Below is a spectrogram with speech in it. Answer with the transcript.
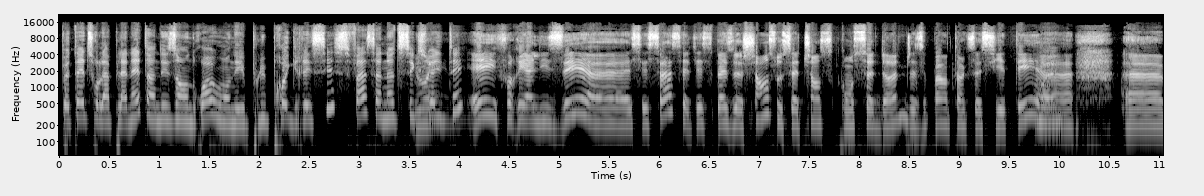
peut-être sur la planète un des endroits où on est plus progressiste face à notre sexualité. Oui. Et il faut réaliser, euh, c'est ça, cette espèce de chance ou cette chance qu'on se donne, je sais pas en tant que société. euh, euh,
